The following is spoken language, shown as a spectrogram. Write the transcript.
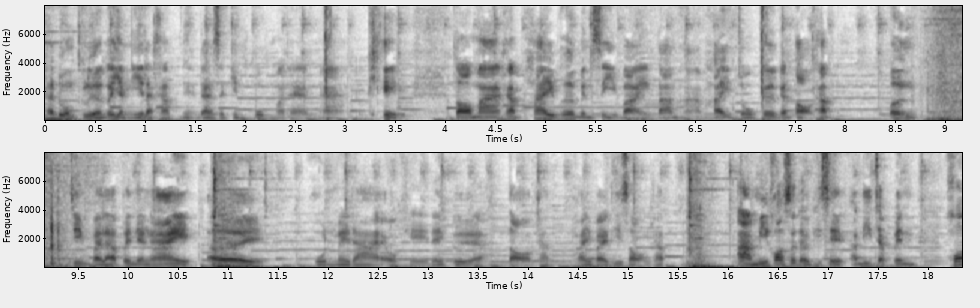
ถ้าดวงเกลือก็อย่างนี้แหละครับ เนี่ยได้สกินปุ่มมาแทน อ่า โอเค ต่อมาครับไพ่เพิ่มเป็น 4 ใบ ตามหาไพ่โจ๊กเกอร์กันต่อครับ ปึ้ง จิ้มไปแล้วเป็นยังไง เอ้ย คุณไม่ได้ โอเค ได้เกลือ ต่อครับ ไพ่ใบที่ 2 ครับ อ่า มีข้อเสนอพิเศษ อันนี้จะเป็นข้อ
